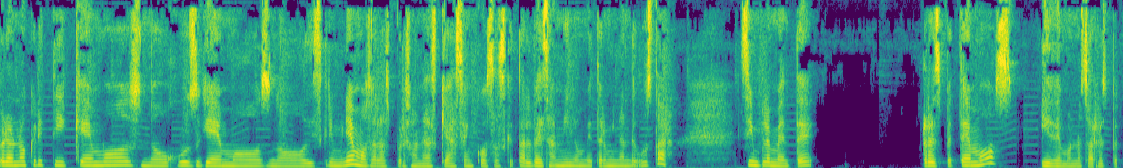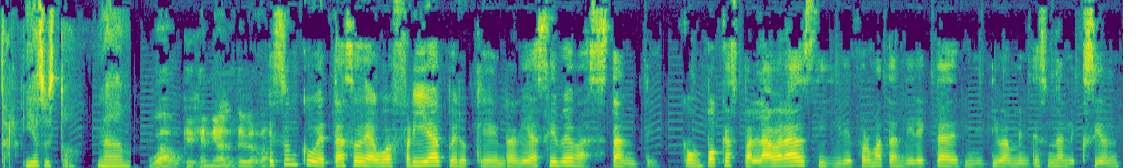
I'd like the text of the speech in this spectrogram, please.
Pero no critiquemos, no juzguemos, no discriminemos a las personas que hacen cosas que tal vez a mí no me terminan de gustar. Simplemente respetemos y démonos a respetar. Y eso es todo. Nada más. Wow, qué genial, de verdad. Es un cubetazo de agua fría, pero que en realidad sirve bastante con pocas palabras y de forma tan directa definitivamente es una lección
